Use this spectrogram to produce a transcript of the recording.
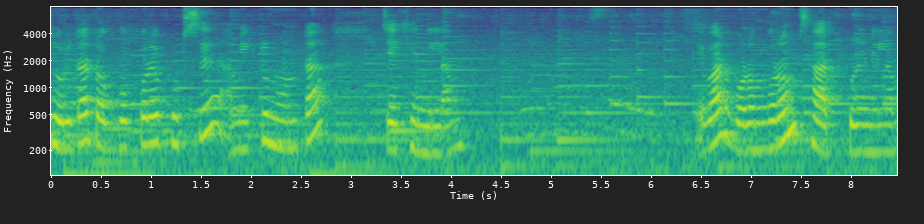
ঝোলটা টকবক করে ফুটছে। আমি একটু নুনটা চেখে নিলাম। এবার গরম গরম সার্ভ করে নিলাম।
